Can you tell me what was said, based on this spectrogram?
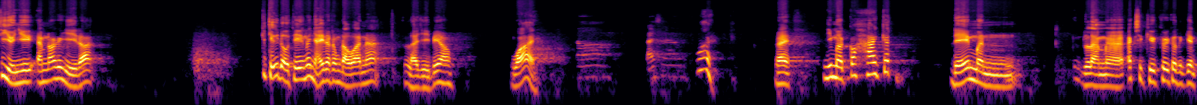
thí dụ như em nói cái gì đó cái chữ đầu tiên nó nhảy ra trong đầu anh á là gì biết không why À, tại sao? why right. nhưng mà có hai cách để mình làm uh, execute critical thinking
